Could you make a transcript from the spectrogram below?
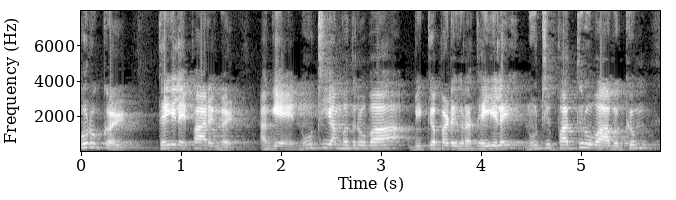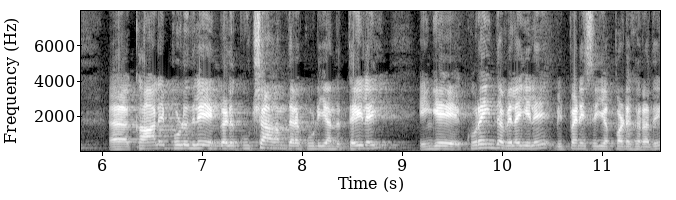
பொருட்கள் தேயிலை பாருங்கள். அங்கே நூற்றி ஐம்பது ரூபாய் விற்கப்படுகிற தேயிலை நூற்றி பத்து ரூபாவுக்கும் காலை பொழுதிலே எங்களுக்கு உற்சாகம் தரக்கூடிய அந்த தேயிலை இங்கே குறைந்த விலையிலே விற்பனை செய்யப்படுகிறது.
